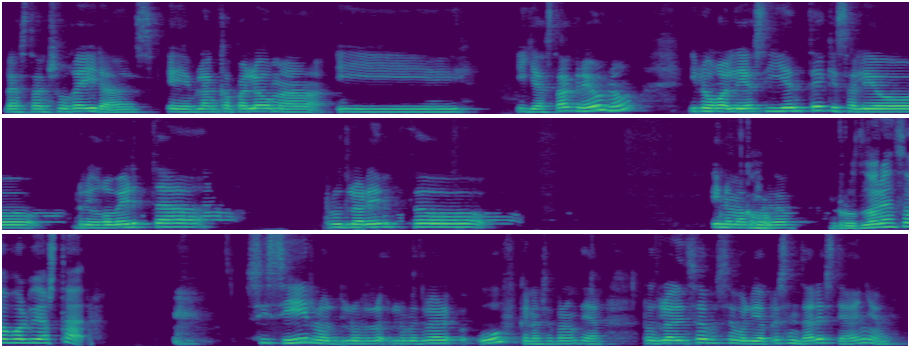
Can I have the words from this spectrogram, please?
las Tansugueiras, eh, Blanca Paloma y, y ya está, creo, ¿no? Y luego al día siguiente que salió Rigoberta, Ruth Lorenzo y no me acuerdo. ¿Ruth Lorenzo volvió a estar? Sí, sí, Ruth, Ruth- Ruth uf, que no sé pronunciar. Ruth Lorenzo se volvió a presentar este año.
